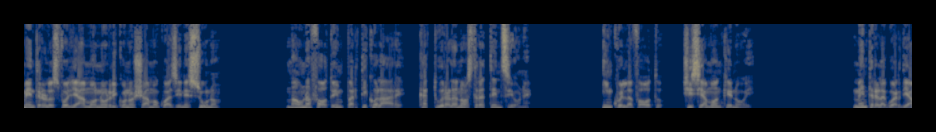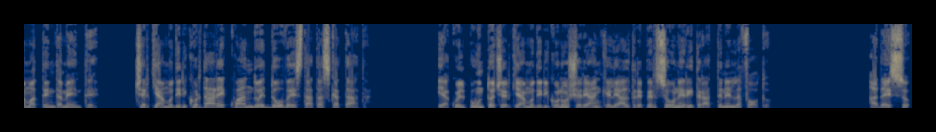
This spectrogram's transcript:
Mentre lo sfogliamo non riconosciamo quasi nessuno, ma una foto in particolare cattura la nostra attenzione. In quella foto ci siamo anche noi. Mentre la guardiamo attentamente, cerchiamo di ricordare quando e dove è stata scattata. E a quel punto cerchiamo di riconoscere anche le altre persone ritratte nella foto. Adesso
